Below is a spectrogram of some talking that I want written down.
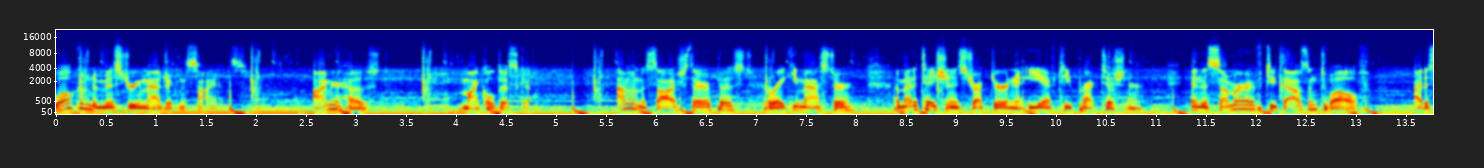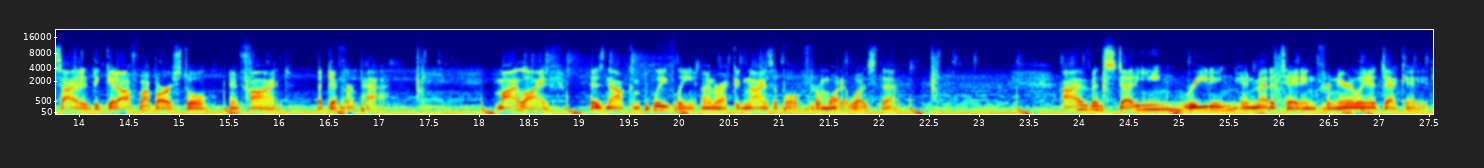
Welcome to Mystery, Magic, and Science. I'm your host, Michael Disko. I'm a massage therapist, a Reiki master, a meditation instructor, and an EFT practitioner. In the summer of 2012, I decided to get off my bar stool and find a different path. My life is now completely unrecognizable from what it was then. I've been studying, reading, and meditating for nearly a decade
